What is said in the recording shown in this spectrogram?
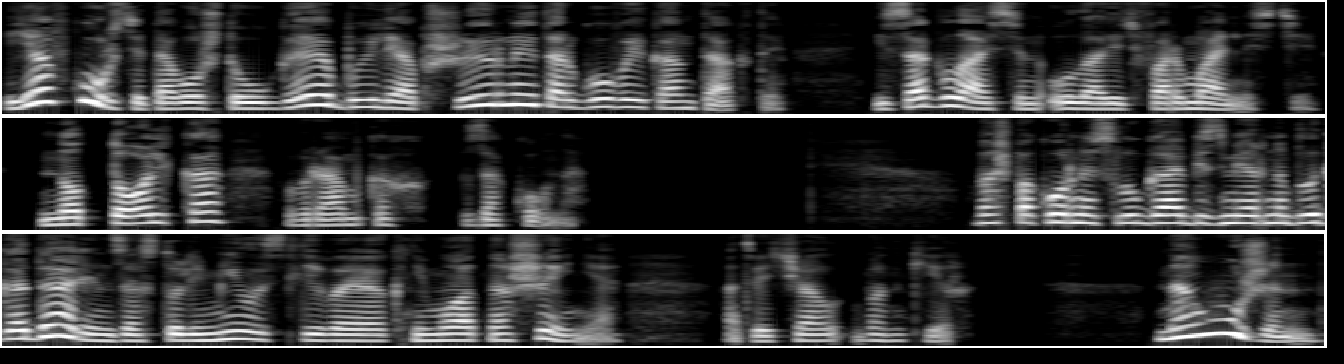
Я в курсе того, что у Г были обширные торговые контакты, и согласен уладить формальности, но только в рамках закона. Ваш покорный слуга безмерно благодарен за столь милостливое к нему отношение, отвечал банкир. На ужин,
